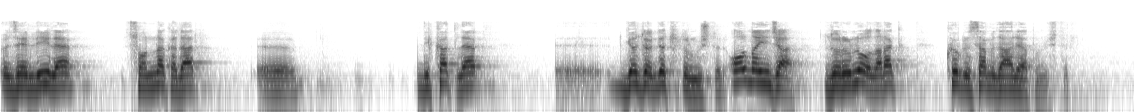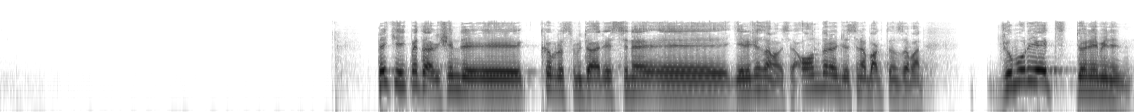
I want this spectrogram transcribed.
özelliğiyle sonuna kadar e, dikkatle e, göz önünde tutulmuştur. Olmayınca zorunlu olarak Kıbrıs'a müdahale yapılmıştır. Peki Hikmet abi şimdi e, Kıbrıs müdahalesine e, geleceğiz ama mesela ondan öncesine baktığın zaman Cumhuriyet döneminin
